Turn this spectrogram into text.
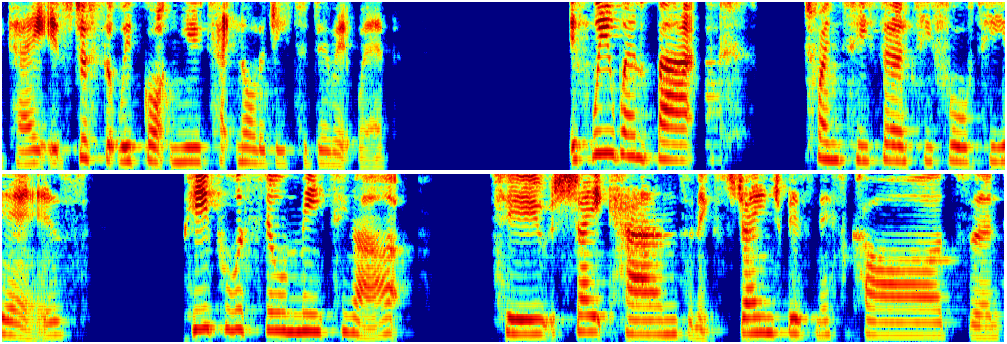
okay? It's just that we've got new technology to do it with. If we went back 20, 30, 40 years, people were still meeting up to shake hands and exchange business cards and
